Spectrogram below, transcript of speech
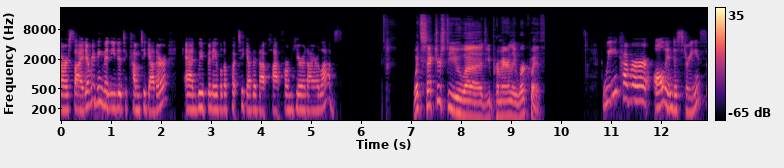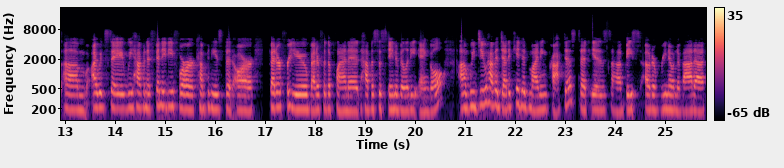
PR side, everything that needed to come together. And we've been able to put together that platform here at IR Labs. What sectors do you uh, do you primarily work with? We cover all industries. Um, I would say we have an affinity for companies that are better for you, better for the planet, have a sustainability angle. Um, we do have a dedicated mining practice that is uh, based out of Reno, Nevada,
